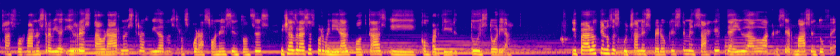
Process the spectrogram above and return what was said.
transformar nuestra vida y restaurar nuestras vidas, nuestros corazones. Entonces, muchas gracias por venir al podcast y compartir tu historia. Y para los que nos escuchan, espero que este mensaje te haya ayudado a crecer más en tu fe.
